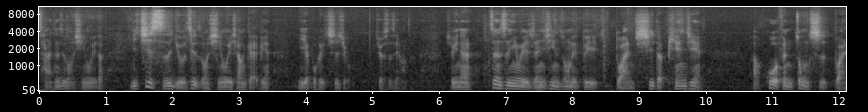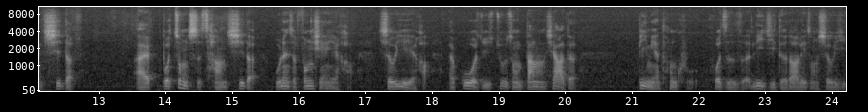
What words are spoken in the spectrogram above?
产生这种行为的。你即使有这种行为想改变。你也不会持久，就是这样子。所以呢，正是因为人性中的对短期的偏见，啊，过分重视短期的，而不重视长期的，无论是风险也好，收益也好，而过于注重当下的，避免痛苦或者是立即得到那种收益，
